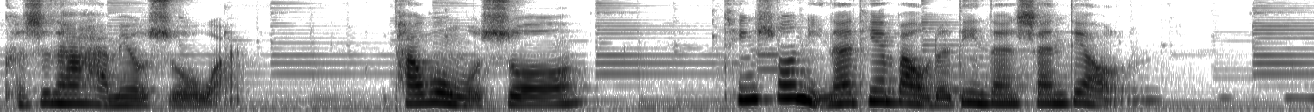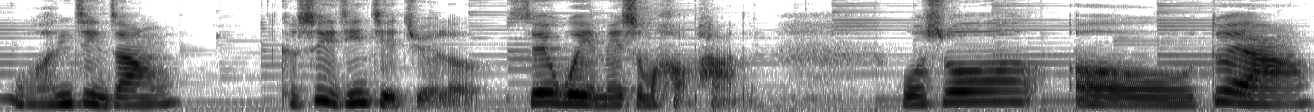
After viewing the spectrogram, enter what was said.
可是他还没有说完，他问我说：“听说你那天把我的订单删掉了？”我很紧张。可是已经解决了，所以我也没什么好怕的。我说：“哦，对啊。”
